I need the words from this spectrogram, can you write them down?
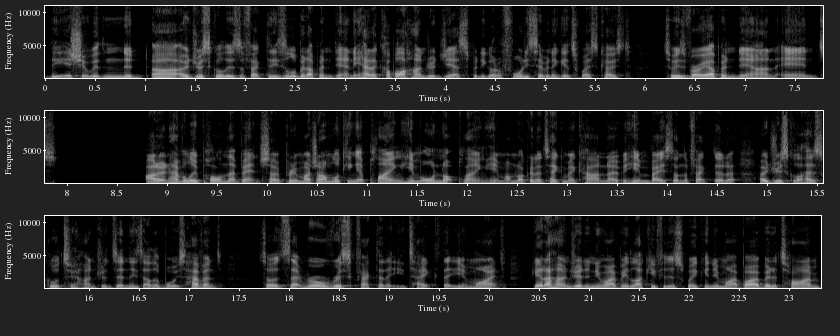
The issue with uh, O'Driscoll is the fact that he's a little bit up and down. He had a couple of hundred, yes, but he got a 47 against West Coast. So he's very up and down. And I don't have a loophole on that bench. So pretty much I'm looking at playing him or not playing him. I'm not going to take McCartan over him based on the fact that O'Driscoll has scored 200s and these other boys haven't. So it's that real risk factor that you take that you might get 100 and you might be lucky for this week and you might buy a bit of time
